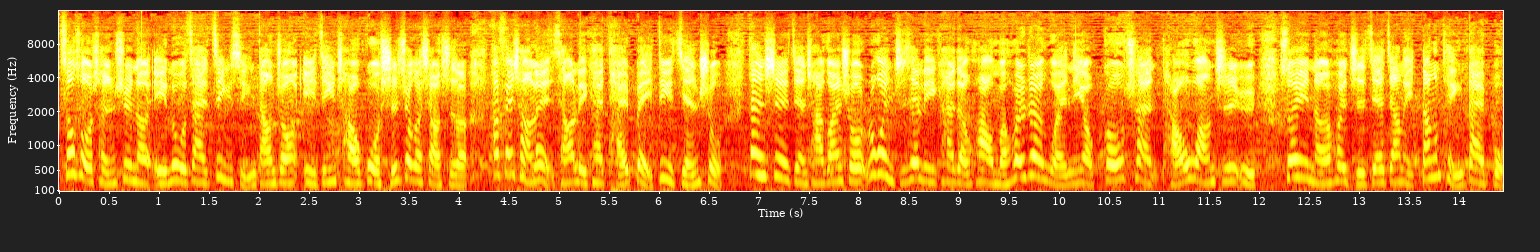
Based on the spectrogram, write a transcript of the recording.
搜索程序呢一路在进行当中，已经超过十九个小时了。他非常累，想要离开台北地检署，但是检察官说，如果你直接离开的话，我们会认为你有勾串逃亡之余，所以呢会直接将你当庭逮捕。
